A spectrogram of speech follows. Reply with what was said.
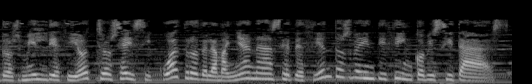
2018 6 y 4 de la mañana 725 visitas.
